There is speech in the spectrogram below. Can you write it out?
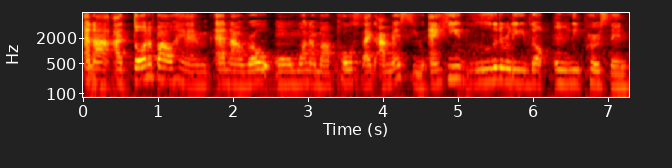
And I, I thought about him and I wrote on one of my posts, like, I miss you. And he literally the only person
